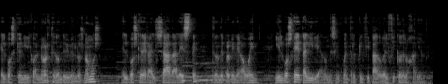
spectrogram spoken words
El bosque onírico al norte, donde viven los gnomos, el bosque de Gaelshad al este, de donde proviene Gawain, y el bosque de Taliria, donde se encuentra el principado élfico de Loharion.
